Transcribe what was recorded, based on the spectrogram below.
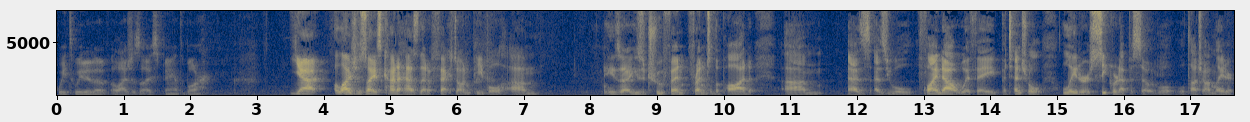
we tweeted of Elijah's Zeise being at the bar. Yeah, Elijah's Zeise kind of has that effect on people. Um, he's a he's a true friend friend to the pod, um, as as you will find out with a potential later secret episode. We'll we'll touch on later.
